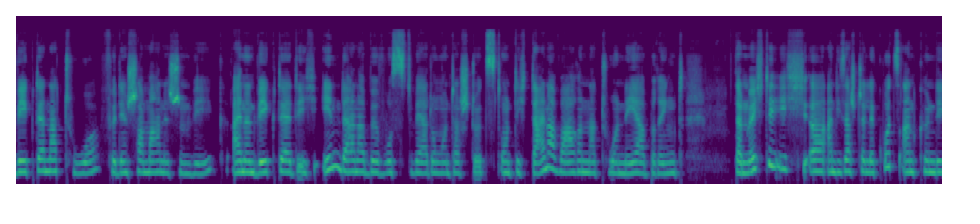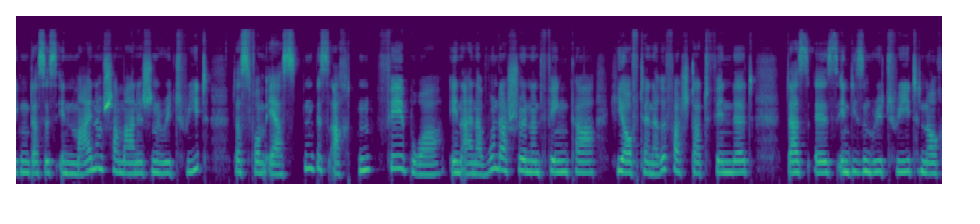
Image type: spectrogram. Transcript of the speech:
Weg der Natur, für den schamanischen Weg, einen Weg, der dich in deiner Bewusstwerdung unterstützt und dich deiner wahren Natur näher bringt, dann möchte ich äh, an dieser Stelle kurz ankündigen, dass es in meinem schamanischen Retreat, das vom 1. bis 8. Februar in einer wunderschönen Finca hier auf Teneriffa stattfindet, dass es in diesem Retreat noch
